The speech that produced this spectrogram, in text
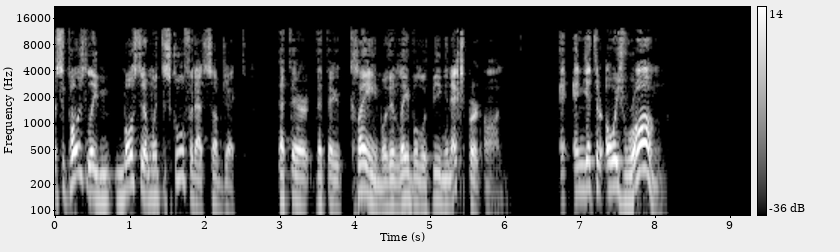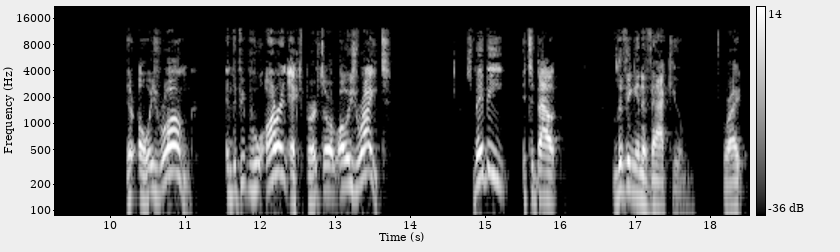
Supposedly, most of them went to school for that subject that they're that they claim or they're labeled with being an expert on, and yet they're always wrong. They're always wrong, and the people who aren't experts are always right. So maybe it's about living in a vacuum, right?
